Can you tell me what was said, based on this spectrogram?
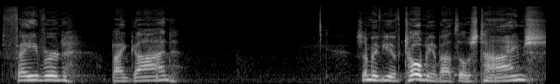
favored by God? Some of you have told me about those times.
